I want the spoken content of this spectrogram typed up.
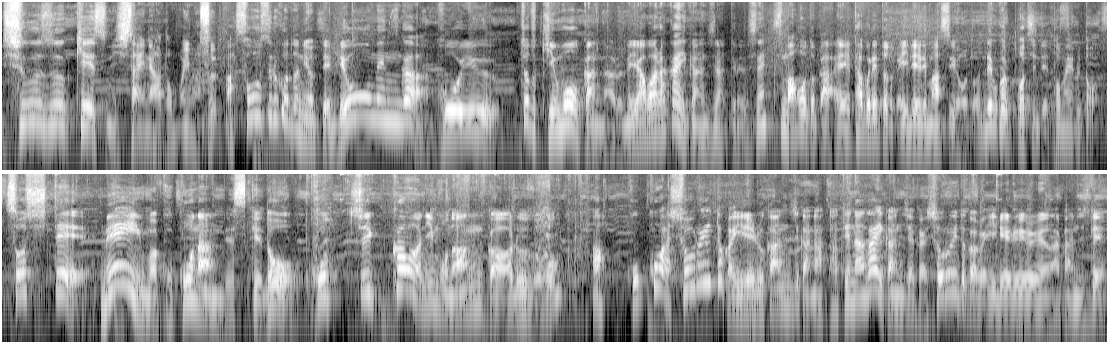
シューズケースにしたいなと思います。あそうすることによって両面がこういうちょっと起毛感のあるね柔らかい感じになってるんですね。スマホとか、えー、タブレットとか入れれますよと。でこれポチって止めると。そしてメインはここなんですけどこっち側にもなんかあるぞ。ここは書類とか入れる感じかな。縦長い感じだから書類とかが入れるような感じで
